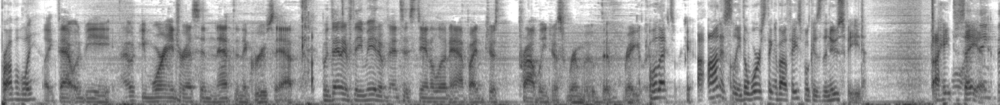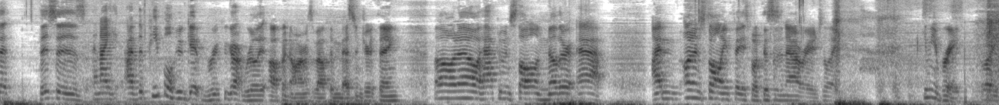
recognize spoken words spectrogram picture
probably. like that would be I would be more interested in that than the groups app. But then if they made events a standalone app, I'd just probably just remove the regular. Well, that's Facebook app. honestly the worst thing about Facebook is the news feed. I hate to Well, say I it. think that this is, and I, I the people who get who got really up in arms about the messenger thing. Oh no, I have to install another app. I'm uninstalling Facebook. This is an outrage. Like, give me a break. Like,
